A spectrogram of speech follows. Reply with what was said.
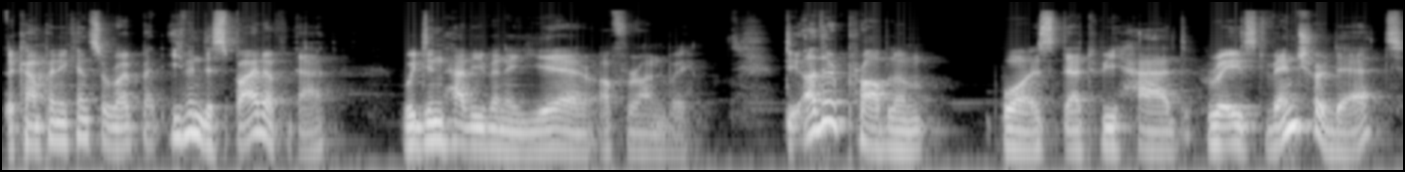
the company can survive. But even despite of that, we didn't have even a year of runway. The other problem was that we had raised venture debt,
